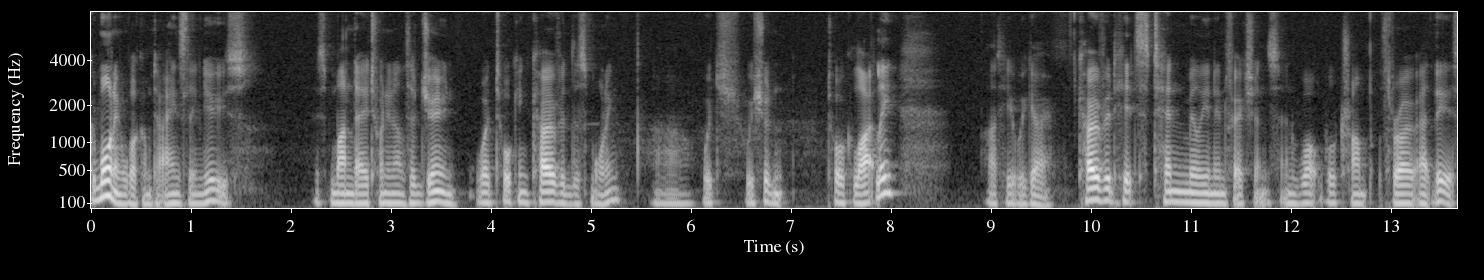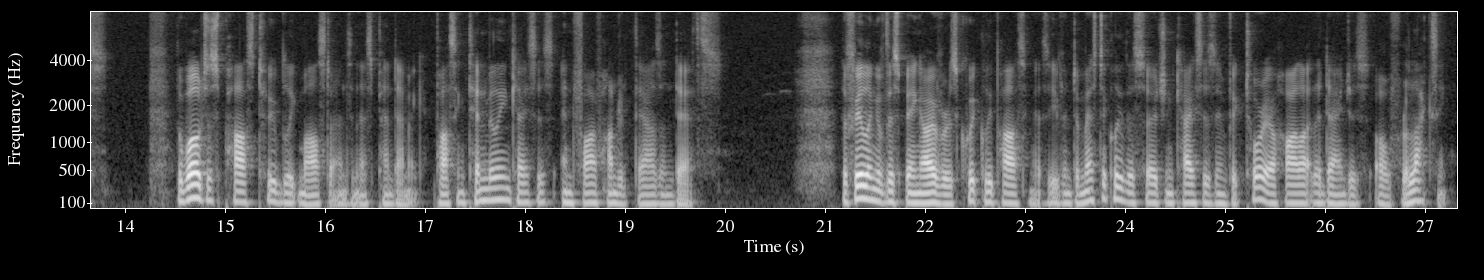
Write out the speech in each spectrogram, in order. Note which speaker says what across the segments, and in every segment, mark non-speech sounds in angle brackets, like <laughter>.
Speaker 1: Good morning, welcome to Ainslie News. It's Monday, 29th of June. We're talking COVID this morning, uh, which we shouldn't talk lightly, but here we go. COVID hits 10 million infections, and what will Trump throw at this? The world just passed two bleak milestones in this pandemic, passing 10 million cases and 500,000 deaths. The feeling of this being over is quickly passing as even domestically the surge in cases in Victoria highlight the dangers of relaxing.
